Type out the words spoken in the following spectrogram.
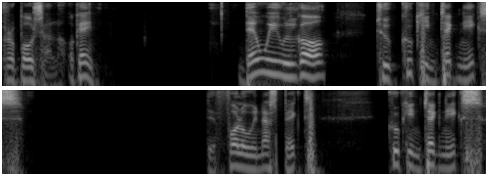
proposal. Okay. Then we will go to cooking techniques. The following aspect, cooking techniques.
